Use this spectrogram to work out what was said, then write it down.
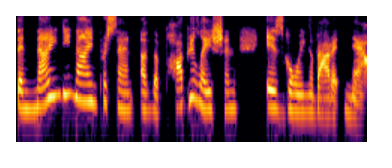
that 99% of the population is going about it now.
